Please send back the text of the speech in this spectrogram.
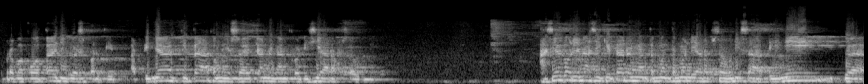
Beberapa kota juga seperti itu. Artinya kita akan menyesuaikan dengan kondisi Arab Saudi. Hasil koordinasi kita dengan teman-teman di Arab Saudi saat ini juga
